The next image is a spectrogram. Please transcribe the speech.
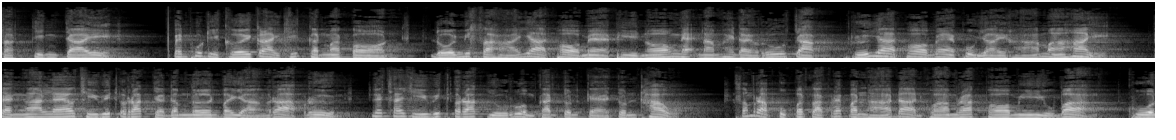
สัตย์จริงใจ เป็นผู้ที่เคยใกล้ชิดกันมาก่อน โดยมิตรสหายญาติพ่อแม่พี่น้องแนะนำให้ได้รู้จัก หรือญาติพ่อแม่ผู้ใหญ่หามาให้ แต่งงานแล้วชีวิตรักจะดำเนินไปอย่างราบรื่น และใช้ชีวิตรักอยู่ร่วมกันจนแก่จนเฒ่า สำหรับอุปสรรคและปัญหาด้านความรักพอมีอยู่บ้าง ควร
